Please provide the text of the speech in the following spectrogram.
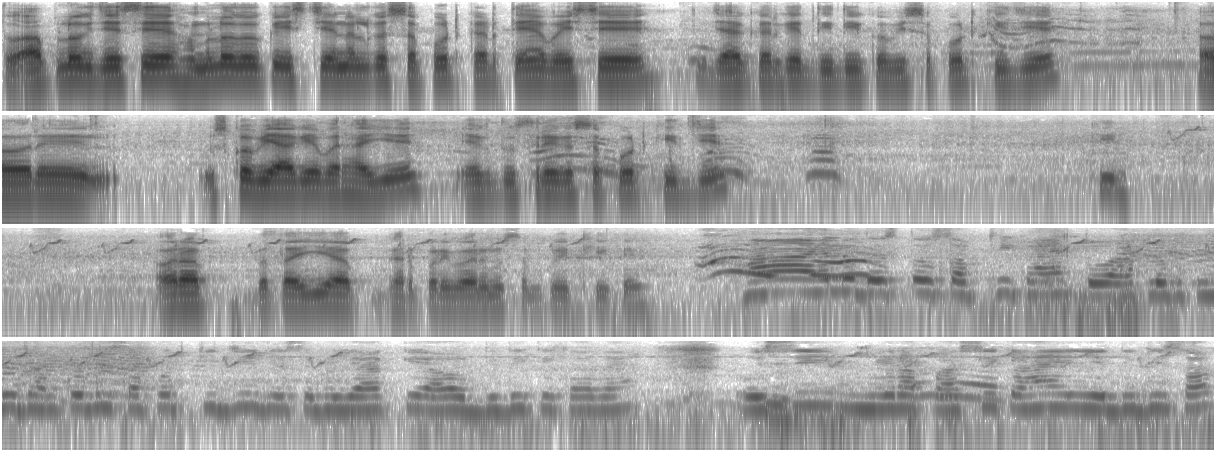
तो आप लोग जैसे हम लोगों के इस चैनल को सपोर्ट करते हैं, वैसे जा कर के दीदी को भी सपोर्ट कीजिए और उसको भी आगे बढ़ाइए, एक दूसरे को सपोर्ट कीजिए। और आप बताइए, आप घर परिवार में सब कोई ठीक है? हाँ हेलो दोस्तों सब ठीक है? तो आप लोग प्लीज़ हमको भी सपोर्ट कीजिए जैसे भैया के और दीदी के कर रहे हैं। वैसी मेरा पासी का है ये दीदी सब।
